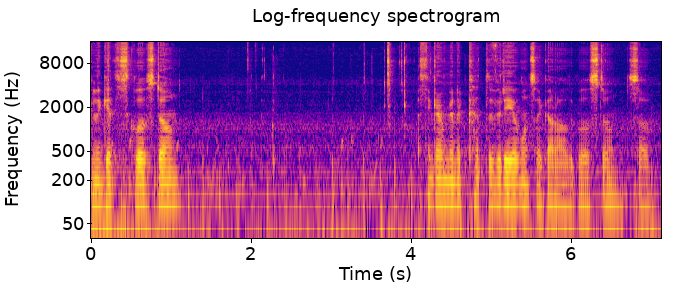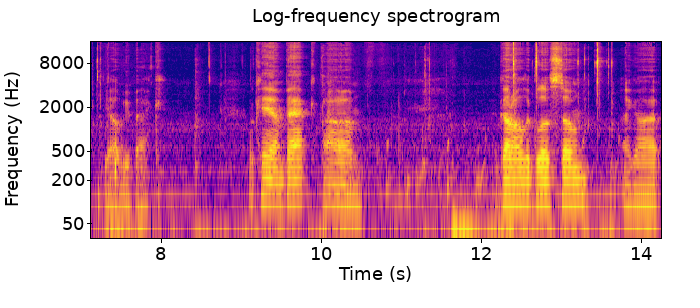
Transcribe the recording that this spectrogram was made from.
gonna get this glowstone. I think I'm gonna cut the video once I got all the glowstone so yeah I'll be back. Okay I'm back um, I got all the glowstone. I got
